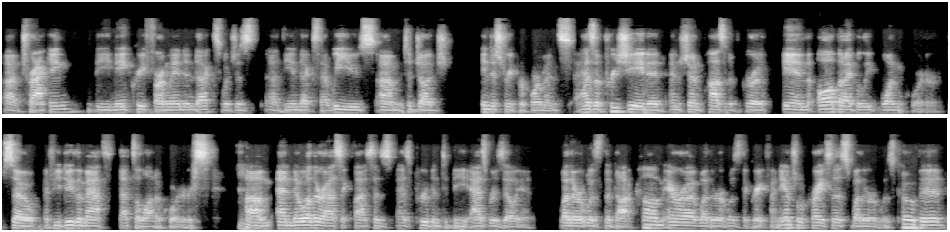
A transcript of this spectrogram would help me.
uh, tracking the NCREIF Farmland Index, which is uh, the index that we use um, to judge industry performance, has appreciated and shown positive growth in all but I believe one quarter. So if you do the math, that's a lot of quarters. Mm-hmm. Um, and no other asset class has has proven to be as resilient. Whether it was the dot com era, whether it was the great financial crisis, whether it was COVID,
